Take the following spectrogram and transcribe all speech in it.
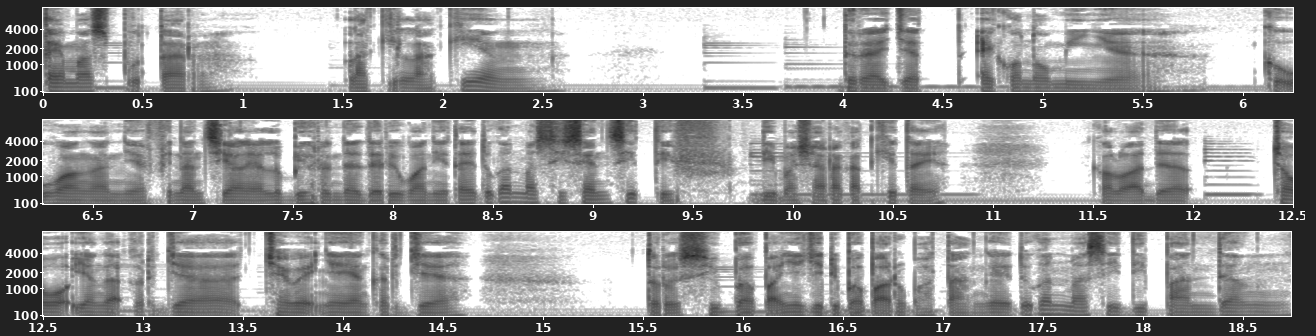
tema seputar laki-laki yang derajat ekonominya keuangannya, finansialnya lebih rendah dari wanita itu kan masih sensitif di masyarakat kita ya. Kalau ada cowok yang nggak kerja, ceweknya yang kerja, terus si bapaknya jadi bapak rumah tangga itu kan masih dipandang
